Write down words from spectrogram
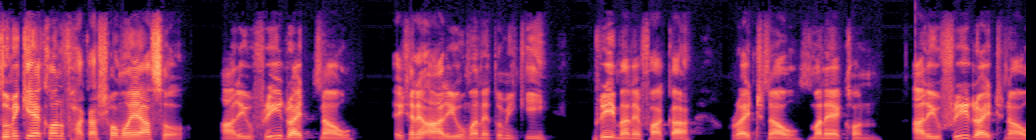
তুমি কি এখন ফাঁকা সময়ে আছো? Are you free right now এখানে আর ইউ মানে তুমি কি? ফ্রি মানে ফাঁকা রাইট নাও মানে এখন। Are you free right now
